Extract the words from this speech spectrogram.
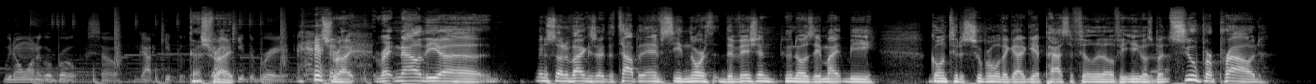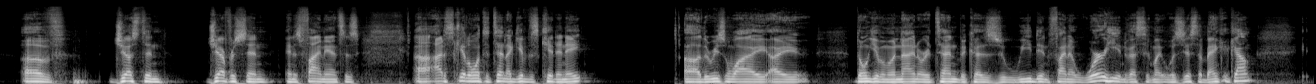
we don't want to go broke, so got to keep the that's right. Keep the bread. that's right. Right now, the uh, Minnesota Vikings are at the top of the NFC North Division. Who knows? They might be going to the Super Bowl. They got to get past the Philadelphia Eagles, but super proud of Justin Jefferson and his finances. Uh, out of scale of one to ten, I give this kid an eight. Uh, the reason why I don't give him a nine or a ten because we didn't find out where he invested money. It was just a bank account.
